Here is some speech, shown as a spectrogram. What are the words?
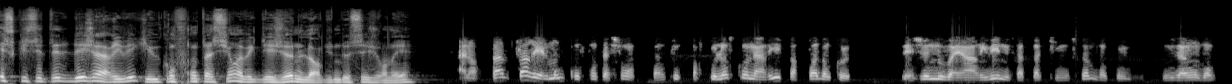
est-ce que c'était déjà arrivé qu'il y ait eu confrontation avec des jeunes lors d'une de ces journées? Alors, pas, pas réellement de confrontation, parce que, que lorsqu'on arrive, parfois, donc, euh, les jeunes nous voyant arriver, ils ne savent pas qui nous sommes, donc, euh, nous allons donc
